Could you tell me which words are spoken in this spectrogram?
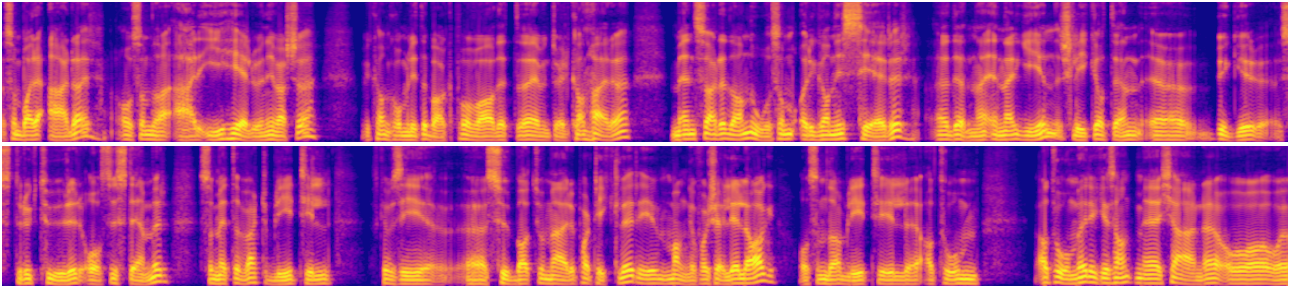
som bare er der, og som da er i hele universet vi kan komme litt tilbake på hva dette eventuelt kan være. Men så er det da noe som organiserer eh, denne energien, slik at den eh, bygger strukturer og systemer som etter hvert blir til skal vi si, eh, subatomære partikler i mange forskjellige lag, og som da blir til atom, atomer ikke sant, med kjerne og, og,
